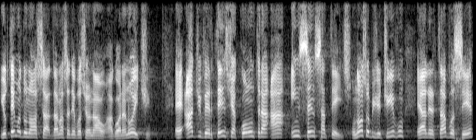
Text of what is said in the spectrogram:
E o tema nossa, da nossa devocional agora à noite é advertência contra a insensatez. O nosso objetivo é alertar você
